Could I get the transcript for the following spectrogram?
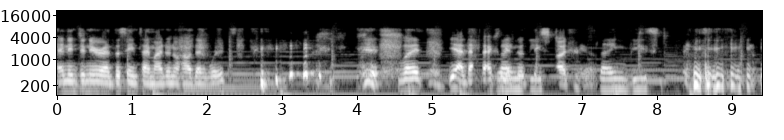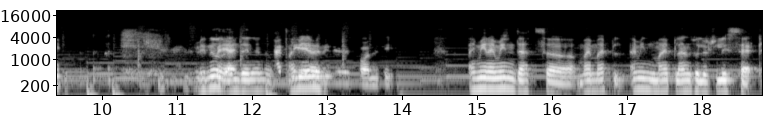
an engineer at the same time i don't know how that works but yeah that's actually Flying a good thing beast. you Flying beast. You know, yeah, and then you know, I mean, I a mean, rare quality I mean, I mean, that's uh, my my. pl- I mean, my plans were literally set,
